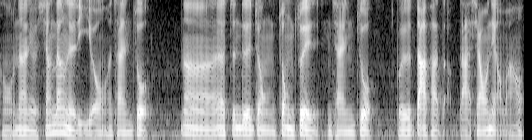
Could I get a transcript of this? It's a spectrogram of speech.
哦，那你有相当的理由才能做。那要针对这种重罪你才能做，不是大怕打打小鸟嘛？哦，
